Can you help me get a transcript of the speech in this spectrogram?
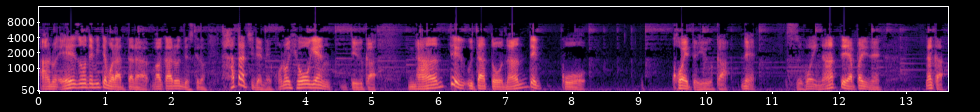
あの、映像で見てもらったらわかるんですけど、20歳でね、この表現っていうか、なんて歌と、なんて、こう、声というか、ね、すごいなって、やっぱりね、なんか、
